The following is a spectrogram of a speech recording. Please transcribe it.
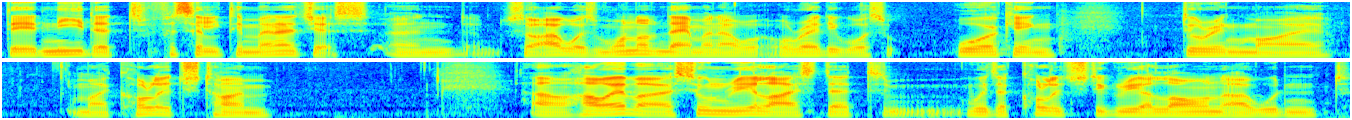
they needed facility managers, and so I was one of them, and I w- already was working during my my college time. Uh, however, I soon realized that um, with a college degree alone, I wouldn't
